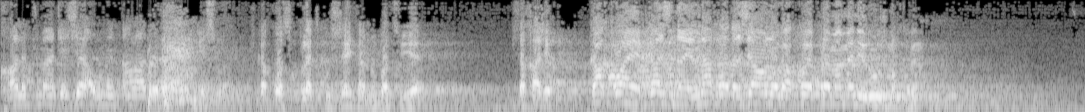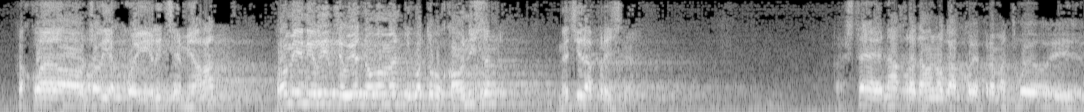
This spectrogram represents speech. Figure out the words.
قالت ما جزاء من أراد بذلك يسوع kako spletku šeitan ubacuje šta kaže kakva je kazna ili nagrada za onoga ko je prema meni ružno krenuo Kako je čovjek koji je lice mjaran promijeni lice u jednom momentu gotovo kao nisam neće da prizna pa šta je nagrada onoga koje prema tvojoj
